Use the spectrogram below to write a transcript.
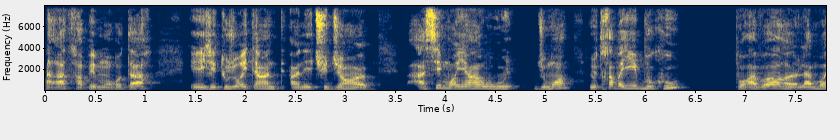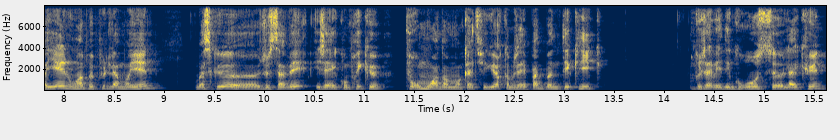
à rattraper mon retard. Et j'ai toujours été un, un, étudiant euh, assez moyen, ou du moins, je travaillais beaucoup pour avoir euh, la moyenne ou un peu plus de la moyenne, parce que euh, je savais et j'avais compris que pour moi, dans mon cas de figure, comme j'avais pas de bonne technique, que j'avais des grosses lacunes,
